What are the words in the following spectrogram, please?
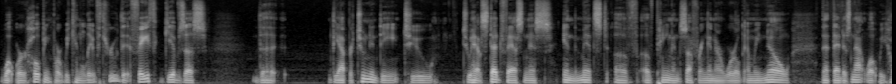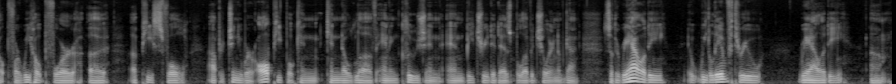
what we're hoping for. We can live through the faith gives us the the opportunity to to have steadfastness in the midst of, of pain and suffering in our world. And we know that that is not what we hope for. We hope for a, a peaceful opportunity where all people can can know love and inclusion and be treated as beloved children of God. So the reality we live through reality. Um,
